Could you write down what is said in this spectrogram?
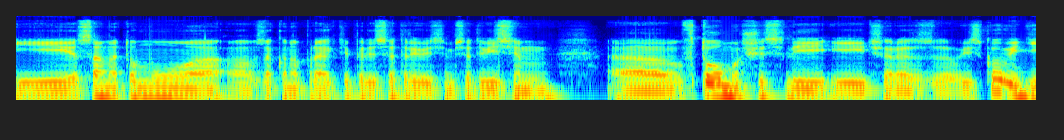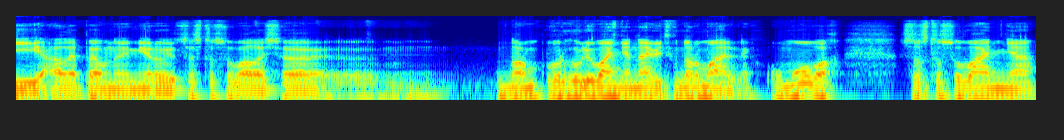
І саме тому е, в законопроекті 5388, е, в тому числі і через військові дії, але певною мірою це стосувалося е, норм врегулювання навіть в нормальних умовах, застосування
